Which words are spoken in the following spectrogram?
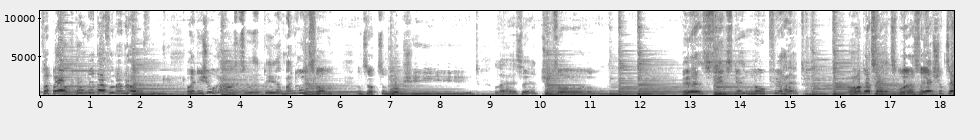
verbraucht haben wir davon einen Haufen. Heute ich schon raus zu dir, mein Rüssel, und sag zum Abschied leise Tschüssel. Es ist genug für heut. Und der Zeit war's eh schon Zeit,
